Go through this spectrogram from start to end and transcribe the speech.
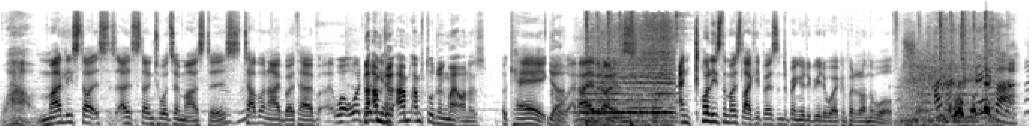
Wow, Madly start, is uh, studying towards her masters. Mm-hmm. Tabo and I both have. Uh, what? What? No, do I'm doing. I'm, I'm still doing my honors. Okay, cool. Yeah. And I have an honors. And Holly's the most likely person to bring her degree to work and put it on the wall. I would never.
